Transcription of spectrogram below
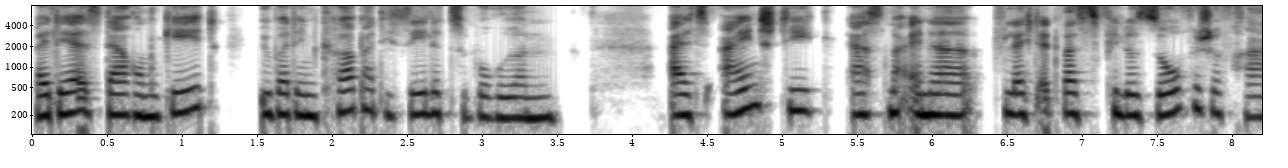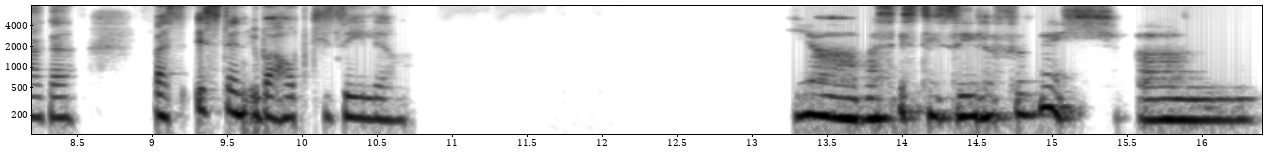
bei der es darum geht, über den Körper die Seele zu berühren. Als Einstieg erstmal eine vielleicht etwas philosophische Frage. Was ist denn überhaupt die Seele? Ja, was ist die Seele für mich? Ähm,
